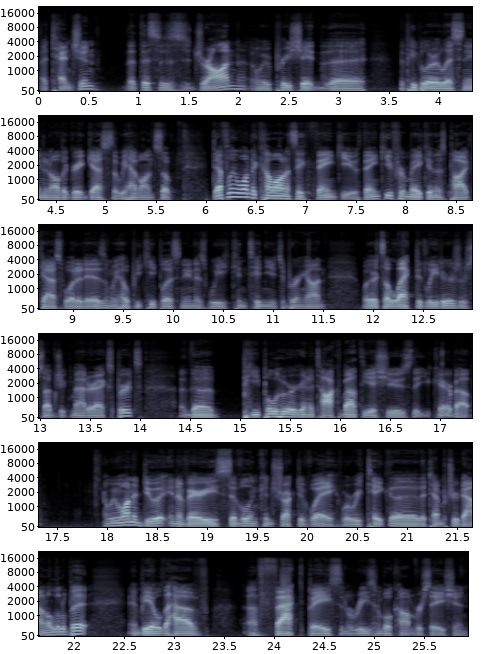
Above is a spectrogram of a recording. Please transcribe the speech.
attention that this has drawn and we appreciate the the people who are listening and all the great guests that we have on. So definitely want to come on and say thank you. Thank you for making this podcast what it is. And we hope you keep listening as we continue to bring on, whether it's elected leaders or subject matter experts, the people who are going to talk about the issues that you care about. And we want to do it in a very civil and constructive way where we take uh, the temperature down a little bit and be able to have a fact based and reasonable conversation.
